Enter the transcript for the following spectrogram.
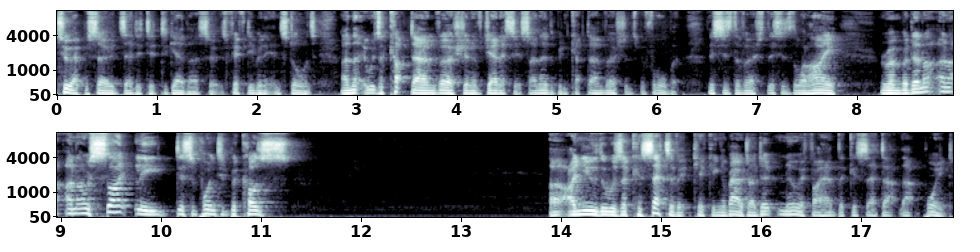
two episodes edited together, so it's 50 minute installments. And it was a cut down version of Genesis. I know there have been cut down versions before, but this is the version, this is the one I remembered. And I, and, and I was slightly disappointed because uh, I knew there was a cassette of it kicking about. I don't know if I had the cassette at that point,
